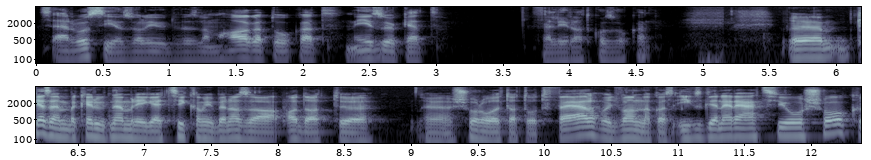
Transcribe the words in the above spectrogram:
Szervusz, szia Zoli, üdvözlöm a hallgatókat, nézőket, feliratkozókat. Kezembe került nemrég egy cikk, amiben az a adat soroltatott fel, hogy vannak az X generációsok,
